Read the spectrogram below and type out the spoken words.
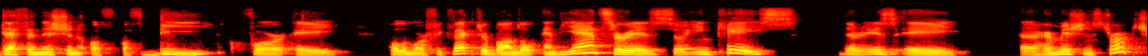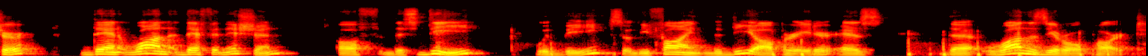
definition of, of D for a holomorphic vector bundle. And the answer is, so in case there is a, a Hermitian structure, then one definition of this D would be, so define the D operator as the one zero part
